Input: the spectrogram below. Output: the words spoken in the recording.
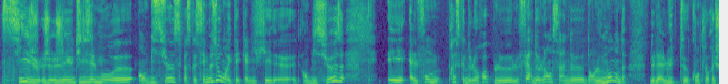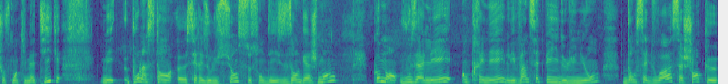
si j'ai utilisé le mot euh, ambitieuse, c'est parce que ces mesures ont été qualifiées euh, ambitieuses et elles font presque de l'Europe le, fer de lance hein, dans le monde de la lutte contre le réchauffement climatique. Mais pour l'instant, euh, ces résolutions, ce sont des engagements. Comment vous allez entraîner les 27 pays de l'Union dans cette voie, sachant que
